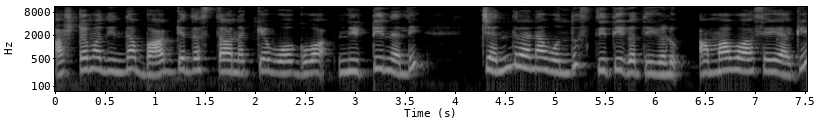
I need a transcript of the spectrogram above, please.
ಅಷ್ಟಮದಿಂದ ಭಾಗ್ಯದ ಸ್ಥಾನಕ್ಕೆ ಹೋಗುವ ನಿಟ್ಟಿನಲ್ಲಿ ಚಂದ್ರನ ಒಂದು ಸ್ಥಿತಿಗತಿಗಳು ಅಮಾವಾಸ್ಯೆಯಾಗಿ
